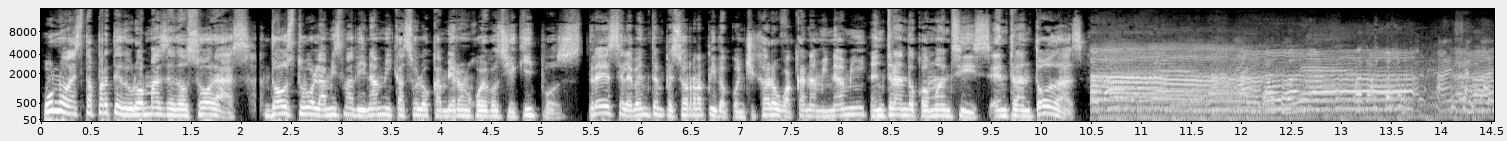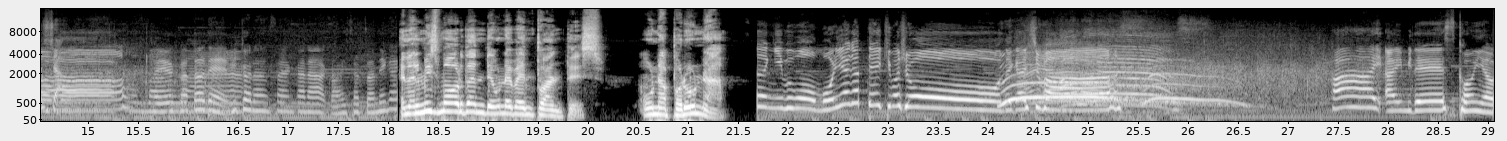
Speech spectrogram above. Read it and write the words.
1. Esta parte duró más de dos horas. 2. Tuvo la misma dinámica, solo cambiaron juegos y equipos. 3. El evento empezó rápido con Chiharu Wakana Minami entrando como MCs. Entran todas. En el mismo orden de un evento antes. Una por una. 分2部も盛り上がっていきましょう。お願いします。はいあいみです。今夜は。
